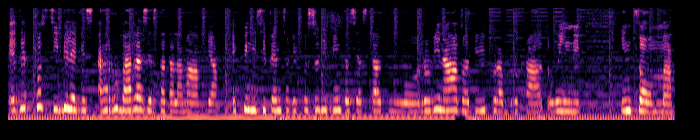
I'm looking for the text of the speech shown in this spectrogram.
ed è possibile che a rubarla sia stata la mafia e quindi si pensa che questo dipinto sia stato rovinato, addirittura bruciato, quindi insomma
